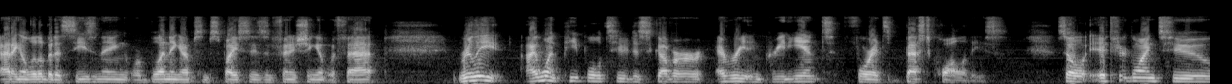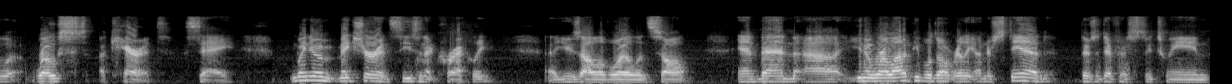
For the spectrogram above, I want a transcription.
adding a little bit of seasoning or blending up some spices and finishing it with that. Really, I want people to discover every ingredient for its best qualities. So if you're going to roast a carrot, say, when you make sure and season it correctly, uh, use olive oil and salt, and then uh, you know where a lot of people don't really understand, there's a difference between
